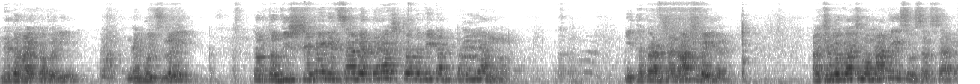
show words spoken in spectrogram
не давай кабелів, не будь злий. Тобто відщепи від себе те, що тобі так приємно. І тепер вже наш вибір. А чи ми хочемо мати Ісуса в себе?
